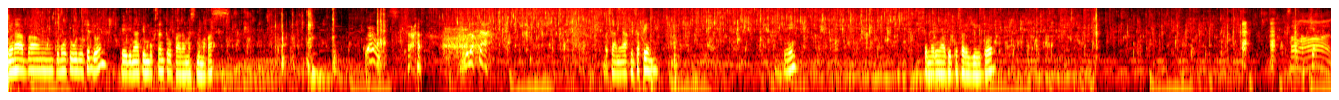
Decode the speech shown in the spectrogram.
Yan habang tumutulo siya doon, pwede natin buksan to para mas lumakas. Wow! Bulak na! Basa na yung aking sapin. Okay. Buksan na rin natin ito sa radiator. Come on.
